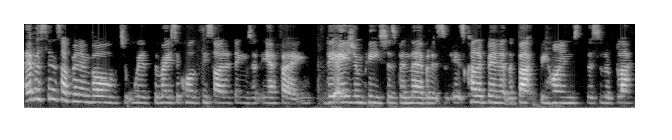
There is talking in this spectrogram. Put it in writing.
ever since I've been involved with the race equality side of things at the FA, the Asian piece has been there, but it's it's kind of been at the back behind the sort of black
